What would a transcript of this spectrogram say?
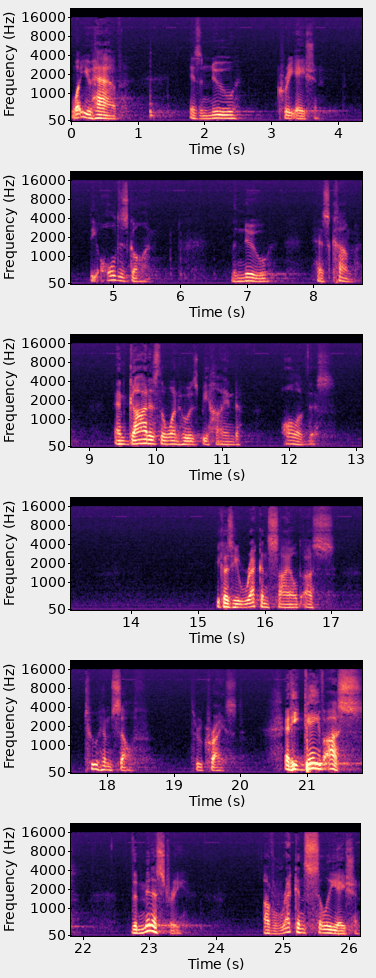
what you have is a new creation. The old is gone, the new has come. And God is the one who is behind all of this. Because he reconciled us to himself through Christ. And he gave us the ministry of reconciliation.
